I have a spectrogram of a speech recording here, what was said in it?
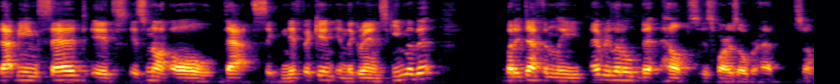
that being said, it's it's not all that significant in the grand scheme of it, but it definitely every little bit helps as far as overhead. So.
